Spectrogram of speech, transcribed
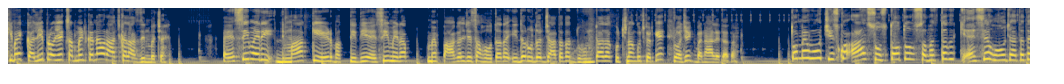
कि भाई कल ही प्रोजेक्ट सबमिट करना है और आज का लास्ट दिन बचा है। ऐसी मेरी दिमाग की एड़ भक्ति थी, ऐसी मेरा मैं पागल जैसा होता था इधर उधर जाता था, ढूंढता था, कुछ ना कुछ करके प्रोजेक्ट बना लेता था। तो मैं वो चीज़ को आज सोचता हूँ तो समझता हूँ कैसे हो जाता था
